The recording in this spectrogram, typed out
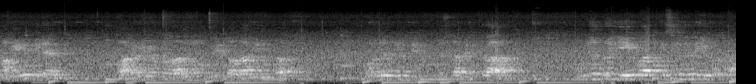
থামিয়ে দিলেন মাননীয় प्रधानमंत्री तदानींत बोले जो मिस्टर मित्रा मुझे तो ये बात किसी ने नहीं पता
